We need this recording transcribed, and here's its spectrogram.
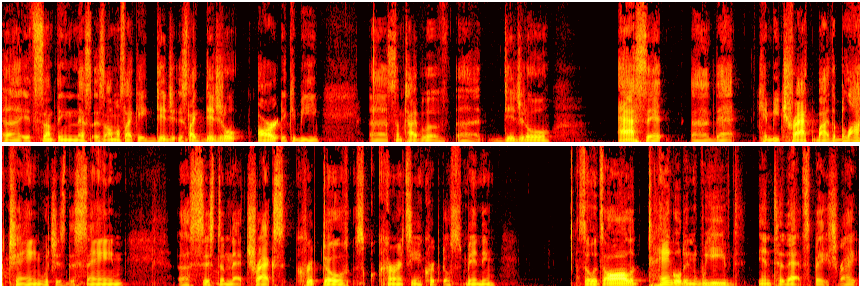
Uh, it's something that's it's almost like a digit. It's like digital art. It could be uh, some type of uh, digital asset uh, that can be tracked by the blockchain, which is the same uh, system that tracks cryptocurrency and crypto spending. So it's all tangled and weaved into that space, right?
